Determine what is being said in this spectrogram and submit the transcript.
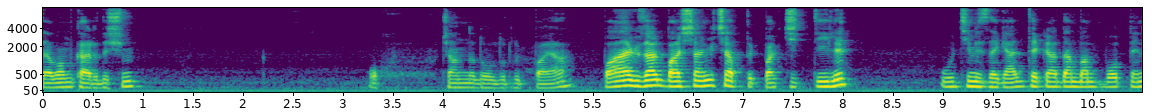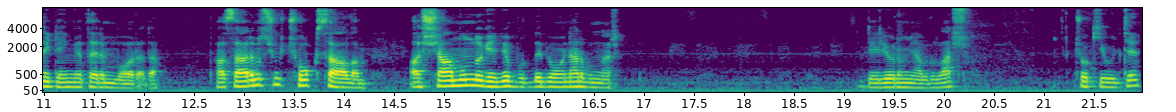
Devam kardeşim. Oh canla doldurduk baya. Baya güzel bir başlangıç yaptık bak ciddili. Ultimiz de geldi. Tekrardan ben bot lane'e gank atarım bu arada. Hasarımız çünkü çok sağlam. Aşağı Mundo geliyor. Burada bir oynar bunlar. Geliyorum yavrular. Çok iyi ulti.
